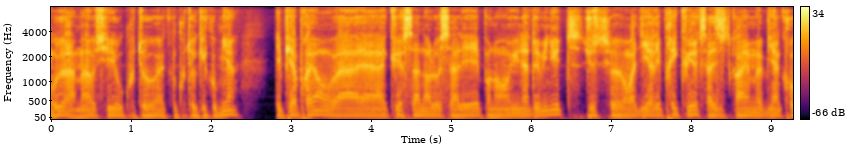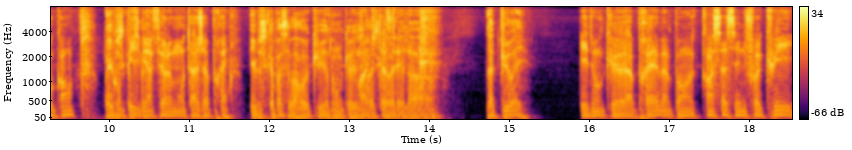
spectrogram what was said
Oui, à la main aussi, au couteau, avec un couteau qui coupe bien. Et puis après, on va euh, cuire ça dans l'eau salée pendant une à deux minutes. Juste, euh, on va dire, les pré-cuire, que ça reste quand même bien croquant, Oui, qu'on puisse bien faire le montage après. oui, parce qu'après, ça va recuire, donc euh, ça Ouais, fait. de la, la purée. Et donc euh, après, ben, quand ça c'est une fois cuit,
